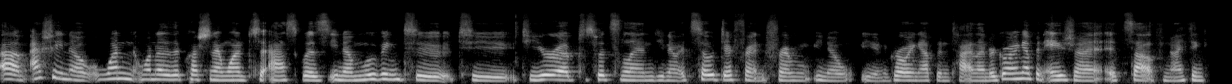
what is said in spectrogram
um, actually, no, one, one other question I wanted to ask was, you know, moving to, to, to Europe, to Switzerland, you know, it's so different from, you know, you know, growing up in Thailand or growing up in Asia itself. You know, I think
